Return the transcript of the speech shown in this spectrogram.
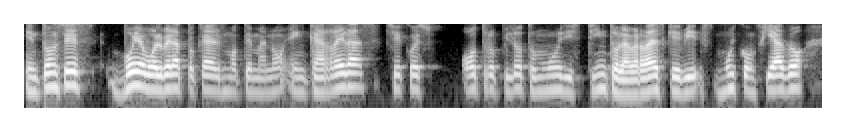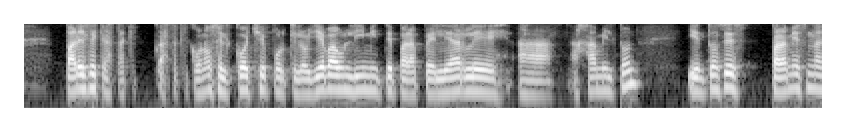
Entonces voy a volver a tocar el mismo tema, ¿no? En carreras, Checo es otro piloto muy distinto. La verdad es que es muy confiado. Parece que hasta que, hasta que conoce el coche porque lo lleva a un límite para pelearle a, Hamilton. Y entonces, para mí es una,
